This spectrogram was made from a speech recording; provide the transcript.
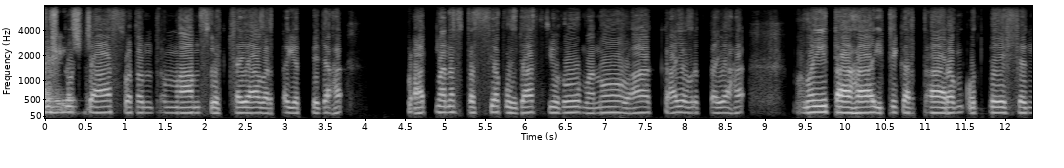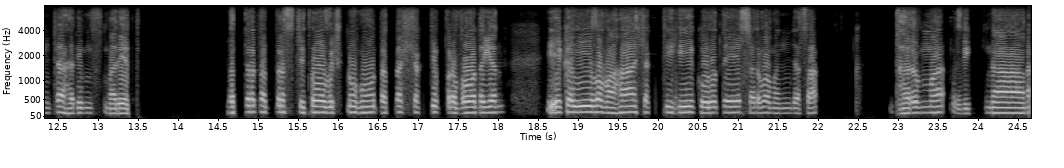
ವಿಷ್ಣುಶ್ಚ ಸ್ವತಂತ್ರಂ ಮಾಂ ಸ್ವೇಚ್ಛಯಾ ವರ್ತಯತ್ಯಜಃ ಆತ್ಮನಸ್ತಸ್ಯ ಪೂಜಾ ಸ್ಯುಃ ಮನೋ ವಾಕ್ ಕಾಯವೃತ್ತಯಃ ಮಮೈತಾಃ ಇತಿ ಕರ್ತಾರಂ ಉದ್ದೇಶ್ಯಂಚ ಹರಿಂ ಸ್ಮರೇತ್ ತತ್ರ ತತ್ರ ಸ್ಥಿತೋ ವಿಷ್ಣುಃ ತತ್ರ ಶಕ್ತಿ ಪ್ರಬೋದಯನ್ एक महाशक्ति कुरुते सर्वमंजस धर्म विज्ञान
